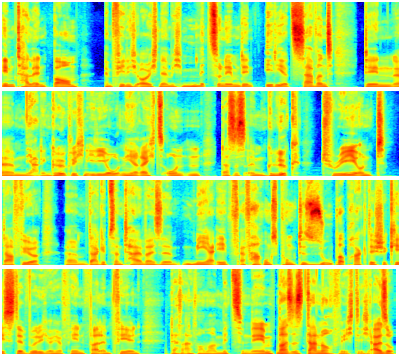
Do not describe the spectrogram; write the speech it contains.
Im Talentbaum empfehle ich euch nämlich mitzunehmen den Idiot Seventh, den, ähm, ja, den glücklichen Idioten hier rechts unten. Das ist im Glück Tree und dafür, ähm, da gibt es dann teilweise mehr Erfahrungspunkte. Super praktische Kiste, würde ich euch auf jeden Fall empfehlen das einfach mal mitzunehmen. Was ist dann noch wichtig? Also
